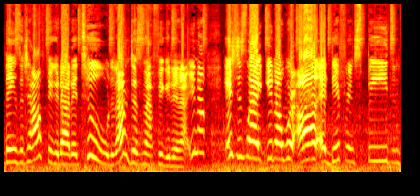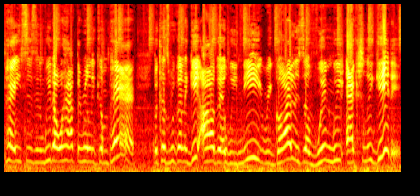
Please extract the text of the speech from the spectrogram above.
things that y'all figured out at two that I'm just not figuring out. You know, it's just like you know we're all at different speeds and paces, and we don't have to really compare because we're gonna get all that we need regardless of when we actually get it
